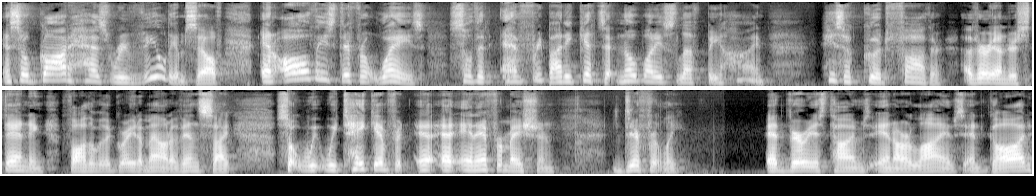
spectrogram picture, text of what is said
And so God has revealed himself in all these different ways so that everybody gets it. Nobody's left behind. He's a good father, a very understanding father with a great amount of insight. So we, we take inf- uh, uh, in information differently at various times in our lives, and God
